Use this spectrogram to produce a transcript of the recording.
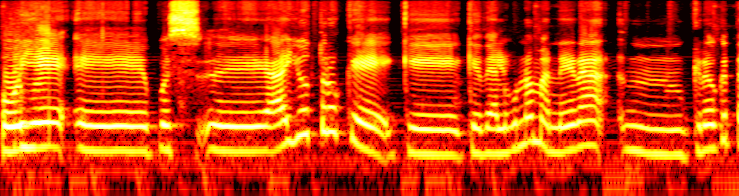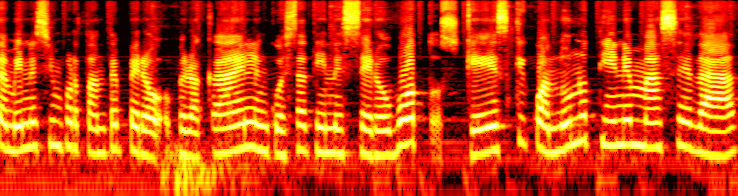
Oye, eh, pues eh, hay otro que, que, que, de alguna manera mmm, creo que también es importante, pero, pero acá en la encuesta tiene cero votos, que es que cuando uno tiene más edad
